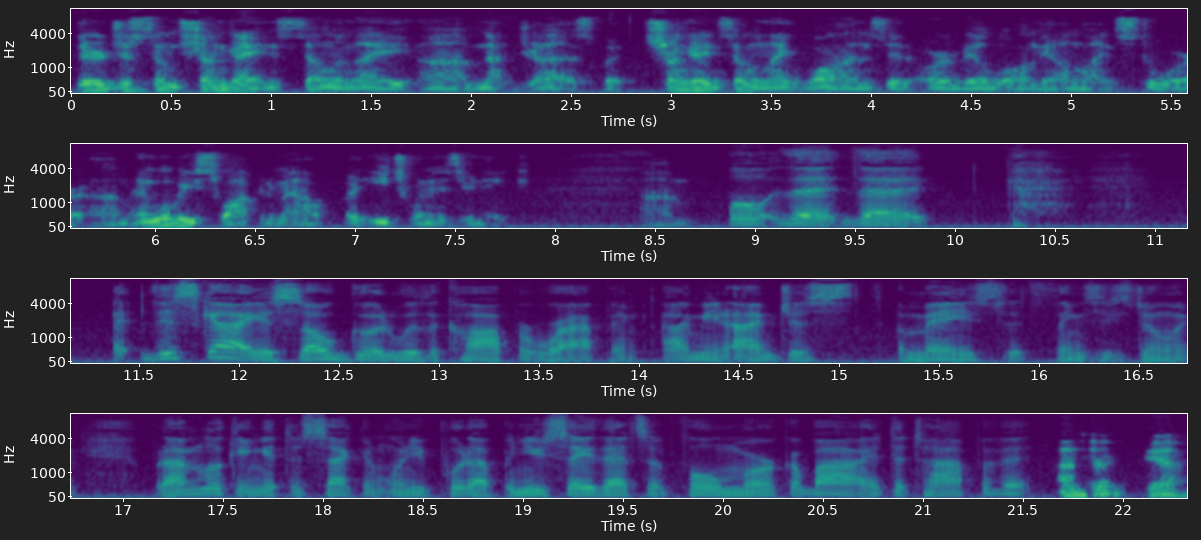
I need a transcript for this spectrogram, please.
there are just some shungite and selenite, um, not just, but shungite and selenite wands that are available on the online store, um, and we'll be swapping them out, but each one is unique. Um, well, the the this guy is so good with the copper wrapping. I mean, I'm just amazed at the things he's doing. But I'm looking at the second one you put up, and you say that's a full Merkaba at the top of it. Uh-huh, yeah,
